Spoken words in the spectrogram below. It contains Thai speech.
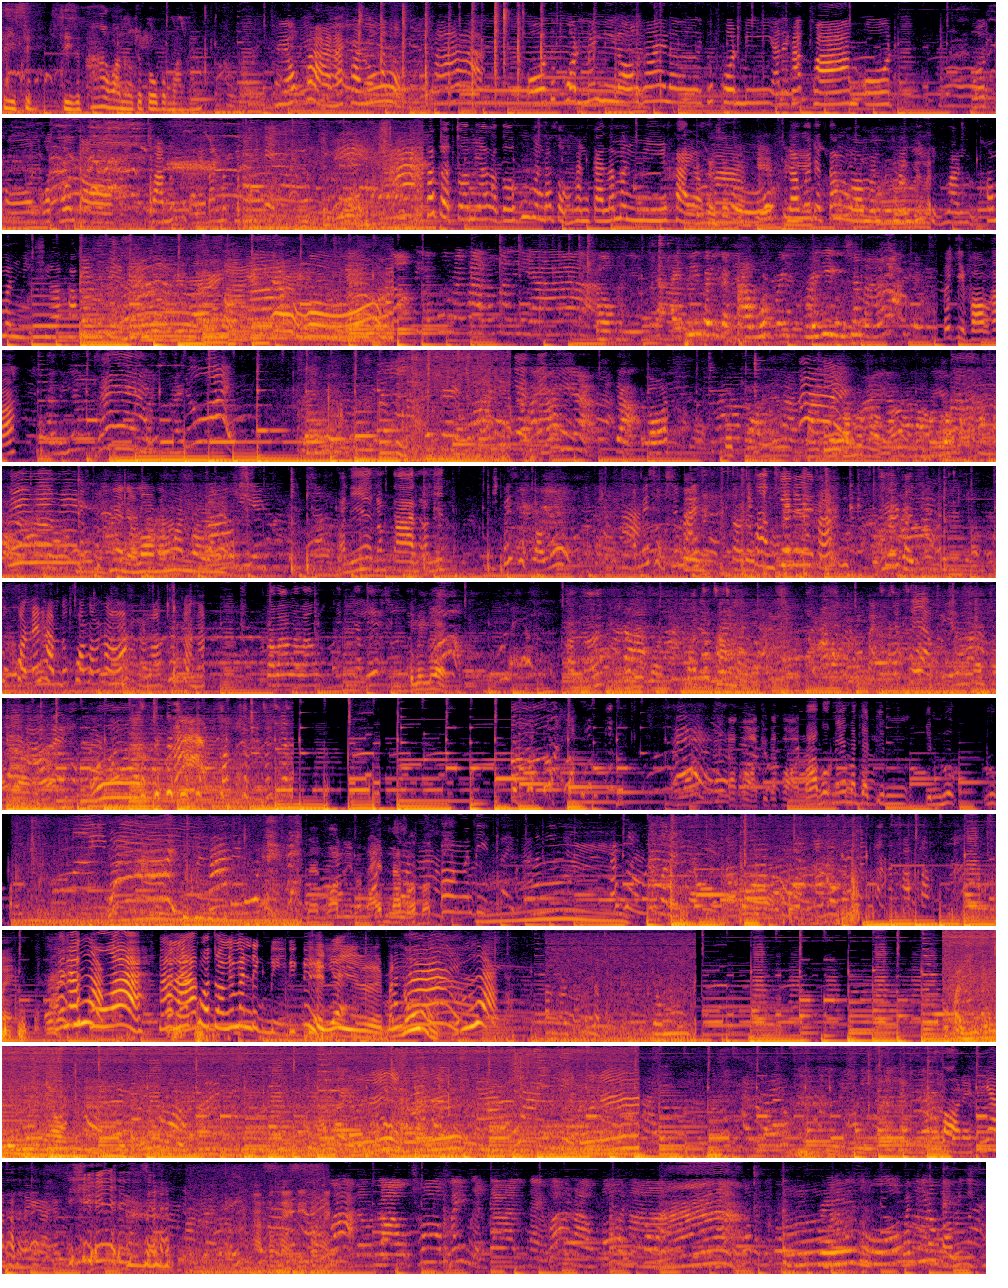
สี่สิบสี่สิบห้าวันมันจะโตประมาณนั้นเดี๋ยวขวานะคะลูกโอ้ทุกคนไม่มีร้องไห้เลย ทุกคนมีอะไรคะความอดอดทนอดทนต่อความรู้สึกอะไรบ้างเมื่อกี้ถ้าเกิดตัวเมียกับตัวผู้มันผสมพันธุ์กัน แล้วมันมีไข่ออกมาเราก็จะต้องรอมันประมาณ 20 วัน เพราะมันมีเชื้อครับโอ้โหน้องสีชมพูเลค่ะน้องมาเรียไอที่เป็นกระอาวุธไว้ยิงใช่ไหม กี่ฟองคะเนี่ยเดี๋ยวรอน้ำมันมาเนี่ยอันนี้น้ำตาล อันนี้ ไม่สุกเหรอลูก ไม่สุกใช่ไหมหอมเจียวด้วยนะคะทุกคนได้ทำทุกคนแล้วเนาะ เดี๋ยวรอขึ้นก่อนนะ ระวังระวังมันอย่าเละเรื่อยอันนะอันนี้ก่อนมันจะช่วยหน่ อยจะขอะมากโอ้ยๆตะขอจุดตะขอปลาพวกนี้มันจะกินกินลูกลูกปลาเล่นบอลนี่มันเล่นนะรถรถตองมันดีใส่กันแล้วมันตัวเล็กไม่น่ากลัวน่ารักเพราะตรงนี้มันดึกดีดึกดีเห็นนี่เลย มันนุ่มเพื่อไเราแกมีอีกม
